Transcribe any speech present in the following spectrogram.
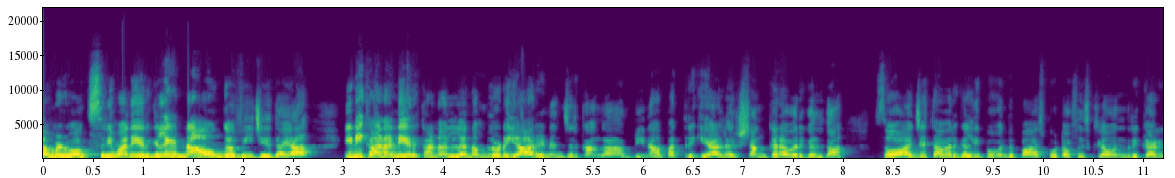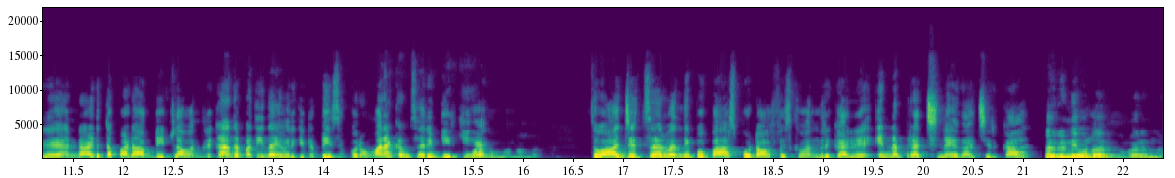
தமிழ் வாக் சினிமா நேயர்களே. நான் உங்க விஜய் தயா. இன்னைக்கான நேர்காணல்ல நம்மளோட யார் இணைஞ்சிருக்காங்க அப்படின்னா பத்திரிகையாளர் சங்கர் அவர்கள் தான் சோ அஜித் அவர்கள் இப்ப வந்து பாஸ்போர்ட் ஆபீஸ்க்குலாம் வந்திருக்காரு. அண்ட் அடுத்த பட அப்டேட்லாம் வந்திருக்கு. அதை பத்தி தான் இவர்கிட்ட பேச போறோம். வணக்கம் சார். எப்படி இருக்கீங்க. சோ அஜித் சார் வந்து இப்போ பாஸ்போர்ட் ஆபீஸ்க்கு வந்திருக்காரு. என்ன பிரச்சனை ஏதாச்சும் இருக்கா? ரெனியூவலாக இருக்கும் வேற என்ன?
